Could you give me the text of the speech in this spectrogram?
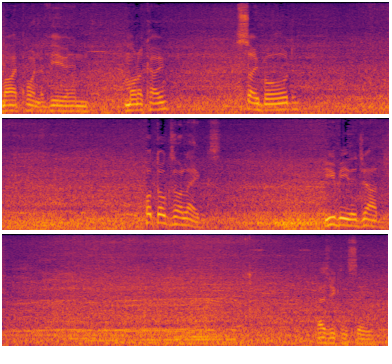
My point of view in Monaco. So bored. Hot dogs or legs? You be the judge. As you can see.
